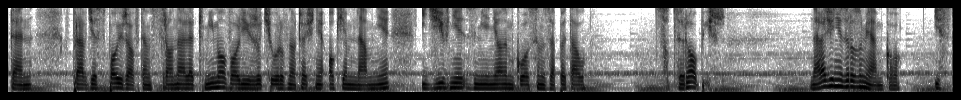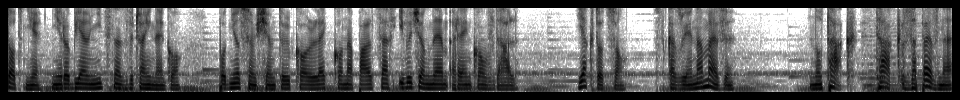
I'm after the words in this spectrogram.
Ten wprawdzie spojrzał w tę stronę, lecz mimo woli rzucił równocześnie okiem na mnie i dziwnie zmienionym głosem zapytał: Co ty robisz? Na razie nie zrozumiałem go. Istotnie nie robiłem nic nadzwyczajnego. Podniosłem się tylko lekko na palcach i wyciągnąłem ręką w dal. Jak to co? Wskazuje na mewy. No tak, tak, zapewne,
